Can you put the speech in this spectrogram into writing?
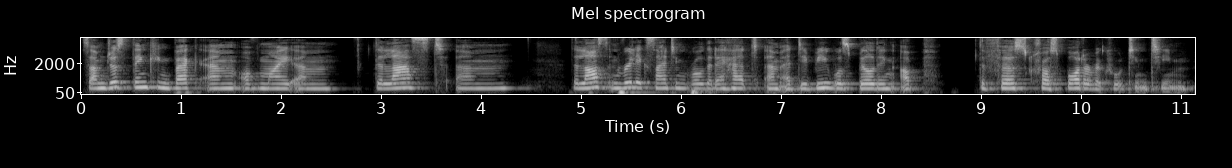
so I'm just thinking back um, of my um, the last um, the last and really exciting role that I had um, at DB was building up the first cross-border recruiting team.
